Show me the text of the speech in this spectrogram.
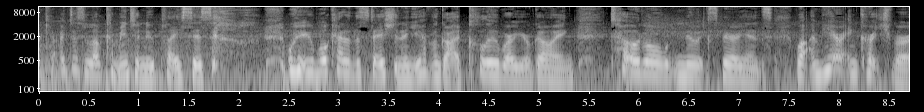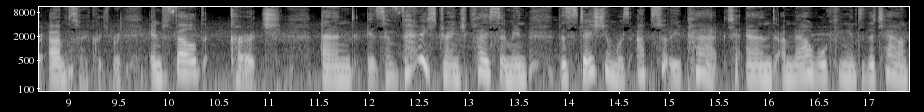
Okay, I just love coming to new places. where you walk out of the station and you haven't got a clue where you're going. Total new experience. Well, I'm here in Kirchberg, um, sorry, Kirchberg, in Feldkirch, and it's a very strange place. I mean, the station was absolutely packed, and I'm now walking into the town.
